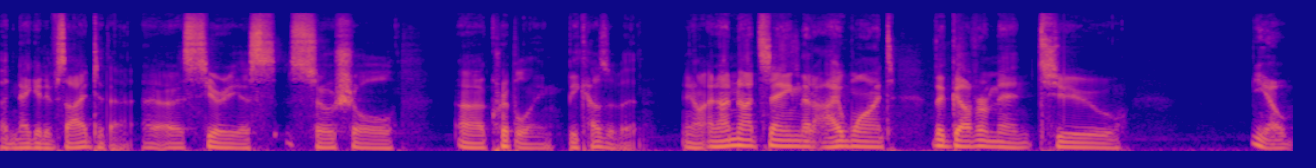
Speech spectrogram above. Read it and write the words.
a negative side to that, a serious social uh, crippling because of it. You know, and I'm not saying that I want the government to, you know,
